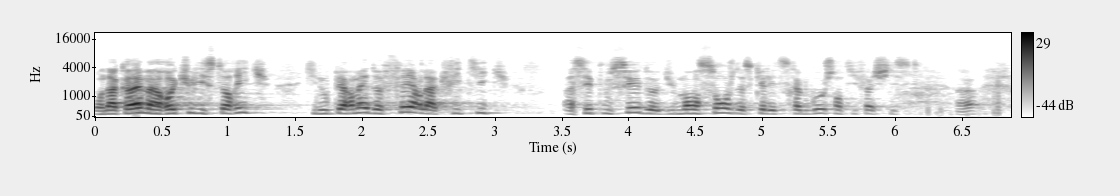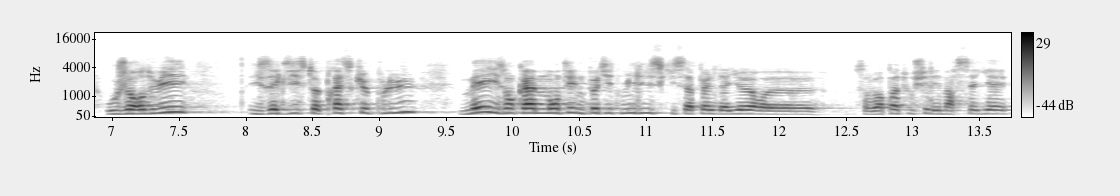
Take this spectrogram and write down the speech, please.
On a quand même un recul historique qui nous permet de faire la critique assez poussée du mensonge de ce qu'est l'extrême gauche antifasciste. Hein. Aujourd'hui, ils existent presque plus, mais ils ont quand même monté une petite milice qui s'appelle d'ailleurs ça ne doit pas toucher les Marseillais,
